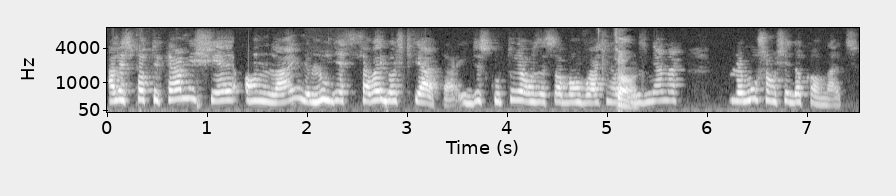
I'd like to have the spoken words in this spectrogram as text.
Ale spotykamy się online, ludzie z całego świata i dyskutują ze sobą właśnie o Tak. tych zmianach, które muszą się dokonać.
